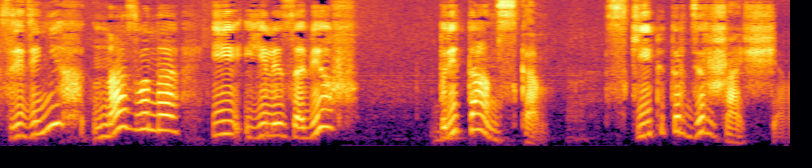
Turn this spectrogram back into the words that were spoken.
Среди них названа и Елизавев Британска, скипетр держащая.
